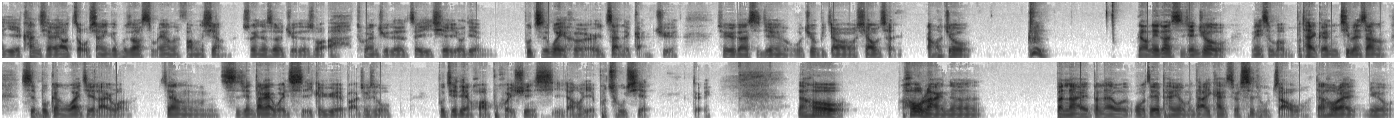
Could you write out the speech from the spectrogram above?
也看起来要走向一个不知道什么样的方向。所以那时候觉得说啊，突然觉得这一切有点不知为何而战的感觉。所以有段时间我就比较消沉，然后就，然后那段时间就没什么，不太跟，基本上是不跟外界来往。这样时间大概维持一个月吧，就是我。不接电话，不回讯息，然后也不出现，对。然后后来呢？本来本来我我这些朋友们，大家一开始就试图找我，但后来因为我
